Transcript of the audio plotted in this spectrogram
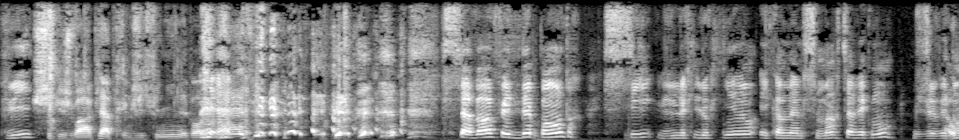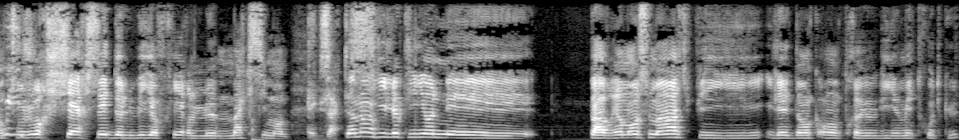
Puis, Je sais que je vais appeler après que j'ai fini les ça va en fait dépendre si le, le client est quand même smart avec moi. Je vais Ah donc oui. toujours chercher de lui offrir le maximum. Exactement. Si le client n'est pas vraiment smart, puis il est donc entre guillemets trop de cul,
